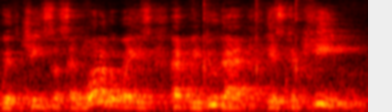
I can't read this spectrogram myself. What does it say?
with Jesus. And one of the ways that we do that is to keep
